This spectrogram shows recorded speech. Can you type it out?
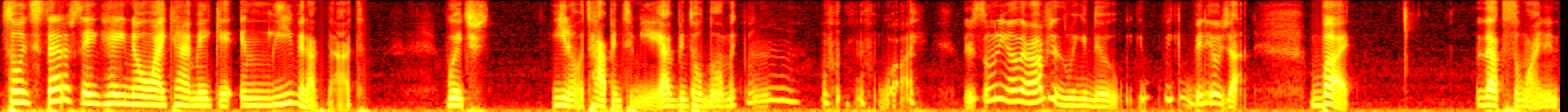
so instead of saying, hey, no, I can't make it, and leave it at that, which, you know, it's happened to me. I've been told no. I'm like, mm, why? There's so many other options we can do. We can, we can video shot. But that's the whine.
